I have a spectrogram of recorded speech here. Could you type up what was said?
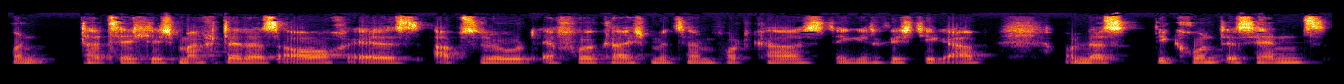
Und tatsächlich macht er das auch. Er ist absolut erfolgreich mit seinem Podcast. Der geht richtig ab. Und das die Grundessenz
